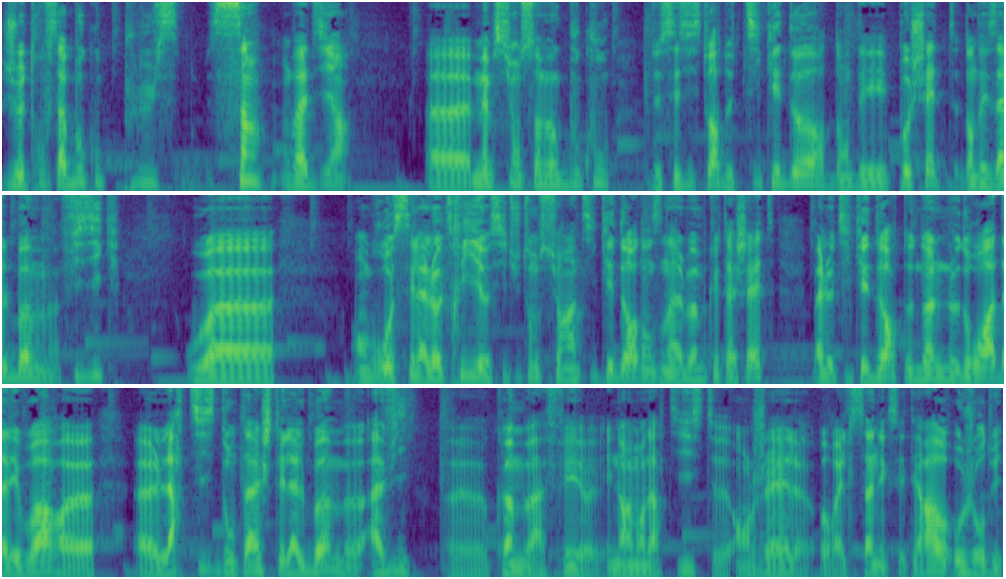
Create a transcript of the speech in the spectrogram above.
Je trouve ça beaucoup plus sain, on va dire. même si on s'en moque beaucoup de ces histoires de tickets d'or dans des pochettes, dans des albums physiques, où En gros, c'est la loterie. euh, Si tu tombes sur un ticket d'or dans un album que t'achètes, bah, le ticket d'or te donne le droit d'aller voir euh, euh, l'artiste dont t'as acheté l'album à vie, comme a fait énormément d'artistes, Angèle, Orelsan, etc. aujourd'hui.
